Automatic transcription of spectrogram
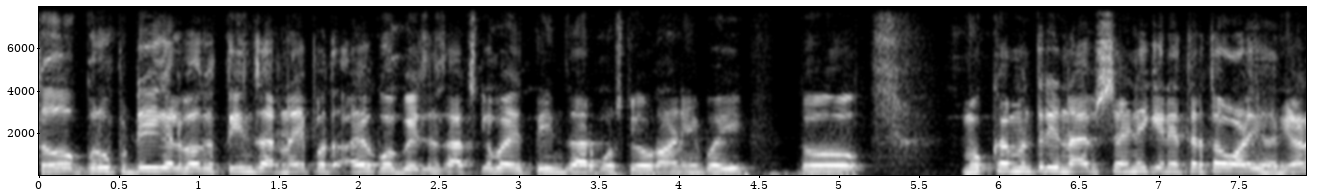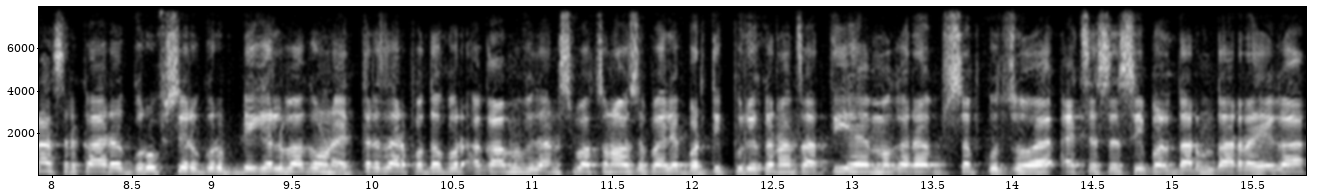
तो ग्रुप डी लगभग तीन हज़ार नए पद आयोग को भेजे जा चुके भाई तीन हज़ार पोस्टें और आनी भाई तो मुख्यमंत्री नायब सैनी के नेतृत्व वाली हरियाणा सरकार ग्रुप सी और ग्रुप डी के लगभग उनहत्तर हज़ार पदों पर आगामी विधानसभा चुनाव से पहले भर्ती पूरी करना चाहती है, मगर अब सब कुछ जो है एचएसएससी पर दरमदार रहेगा।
